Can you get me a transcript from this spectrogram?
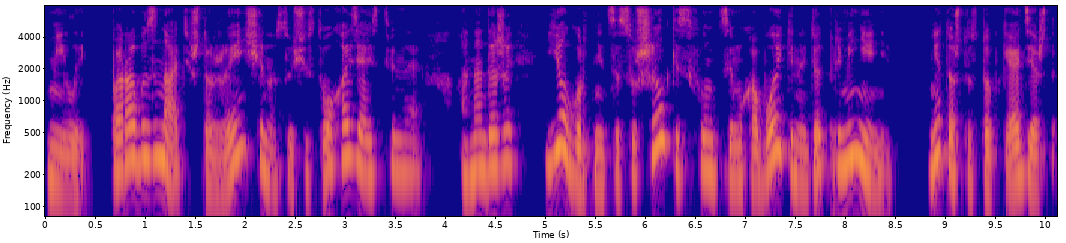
милый, пора бы знать, что женщина – существо хозяйственное. Она даже Йогуртница сушилки с функцией мухобойки найдет применение, не то что стопки одежды.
